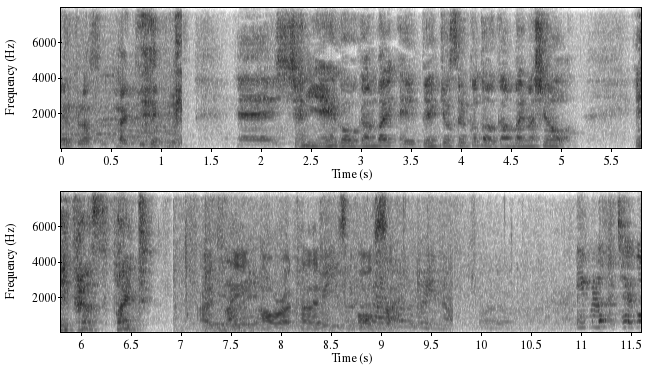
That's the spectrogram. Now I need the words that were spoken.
A 플러스 파이팅! えー一緒に英語を頑張り、えー勉強することを頑張りましょう。A プラスファイト I think our academy is awesome. A 플러스 최고!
